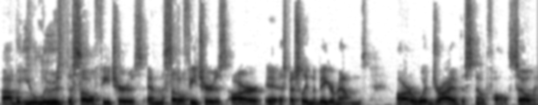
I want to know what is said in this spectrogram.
Uh, but you lose the subtle features, and the subtle features are, especially in the bigger mountains, are what drive the snowfall. So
